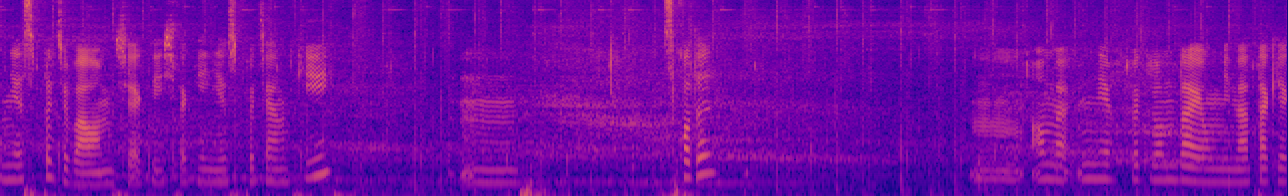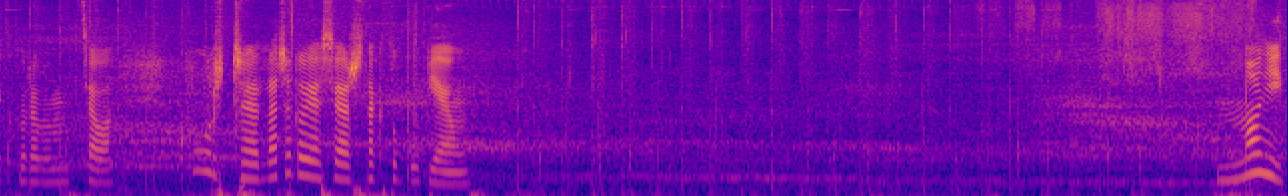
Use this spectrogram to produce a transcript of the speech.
Nie spodziewałam się jakiejś takiej niespodzianki. Mm. Schody? Mm, one nie wyglądają mi na takie, które bym chciała. Kurczę, dlaczego ja się aż tak tu gubię? No nic,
